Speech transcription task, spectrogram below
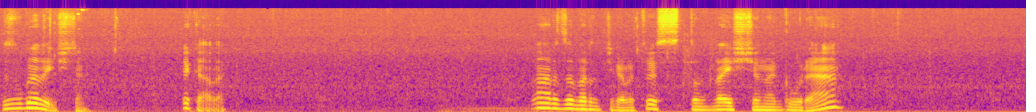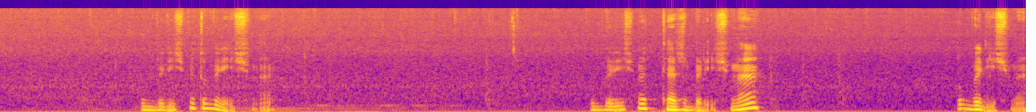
To jest w ogóle wyjście. Ciekawe. Bardzo, bardzo ciekawe. Tu jest to wejście na górę. Tu byliśmy, tu byliśmy. Tu byliśmy, też byliśmy. Tu byliśmy.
